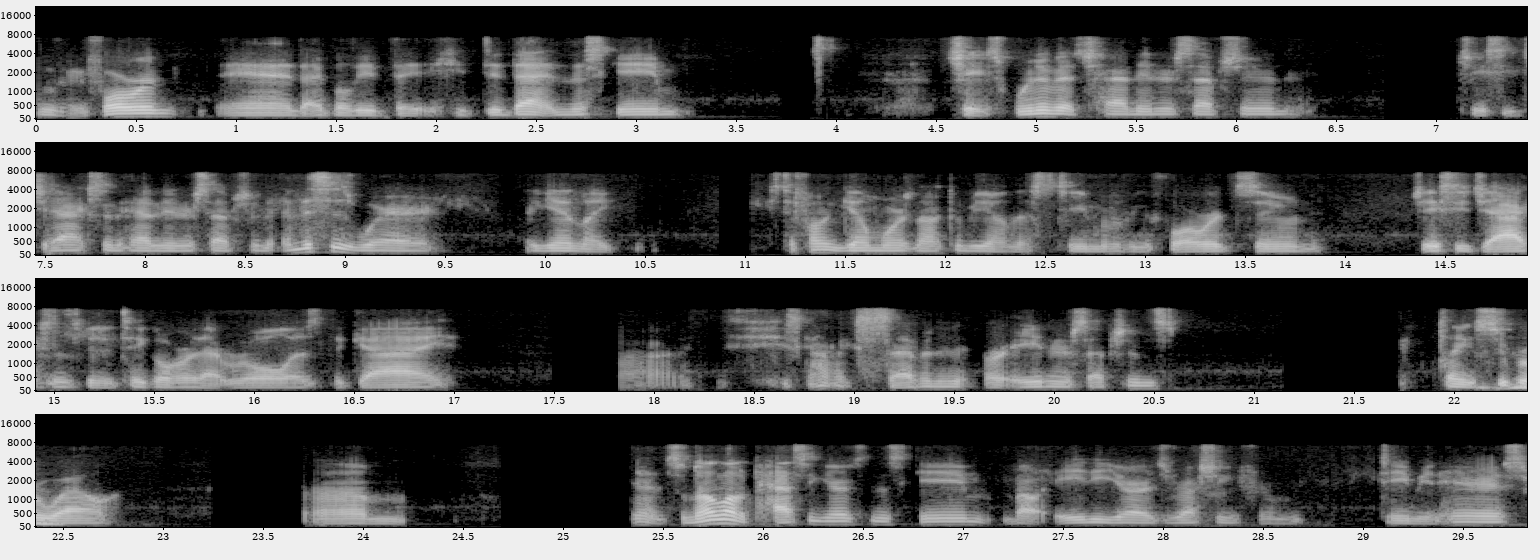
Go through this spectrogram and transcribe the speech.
moving forward. And I believe that he did that in this game. Chase Winovich had an interception. J.C. Jackson had an interception, and this is where, again, like Stephon is not going to be on this team moving forward soon. J.C. Jackson is going to take over that role as the guy. Uh, he's got like seven or eight interceptions, playing super Mhm. well. Um, yeah, so not a lot of passing yards in this game. About 80 yards rushing from Damien Harris,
